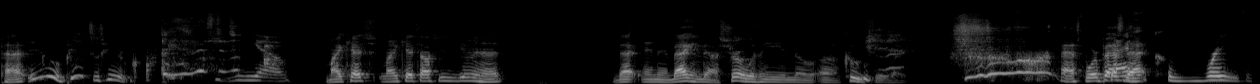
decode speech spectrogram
Pat, these little pizzas here. Yo. Might catch, might catch how she's giving head. Back and then back in day, I sure wasn't eating no uh, cooch. Like, fast forward past that's that, crazy.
